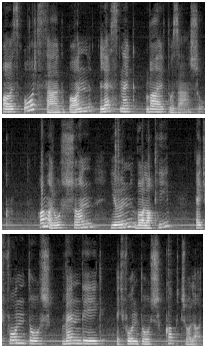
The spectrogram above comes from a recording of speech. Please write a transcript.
Az országban lesznek változások. Hamarosan jön valaki, egy fontos vendég, egy fontos kapcsolat.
